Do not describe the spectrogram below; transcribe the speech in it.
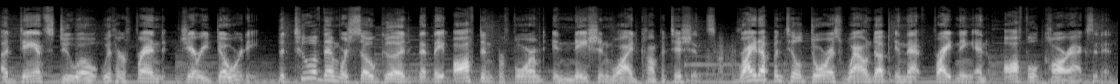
a dance duo with her friend Jerry Doherty. The two of them were so good that they often performed in nationwide competitions, right up until Doris wound up in that frightening and awful car accident.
